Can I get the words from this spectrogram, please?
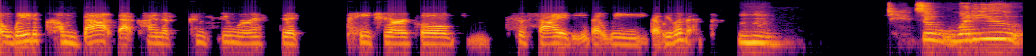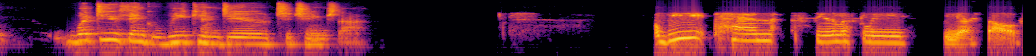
a way to combat that kind of consumeristic patriarchal society that we that we live in. Mm-hmm. so what do you what do you think we can do to change that? We can fearlessly be ourselves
